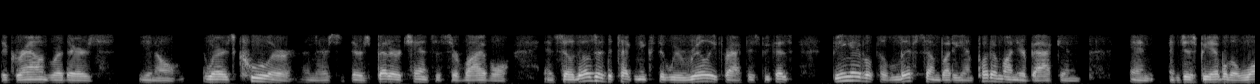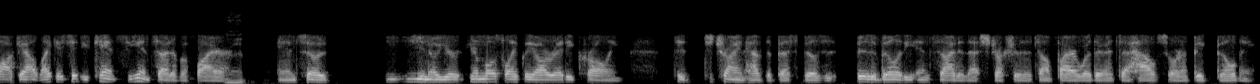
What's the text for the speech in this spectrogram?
the ground where there's you know where it's cooler and there's there's better chance of survival. And so those are the techniques that we really practice because being able to lift somebody and put them on your back and and and just be able to walk out like i said you can't see inside of a fire. Right. and so you know you're you're most likely already crawling to to try and have the best visibility inside of that structure that's on fire whether it's a house or a big building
